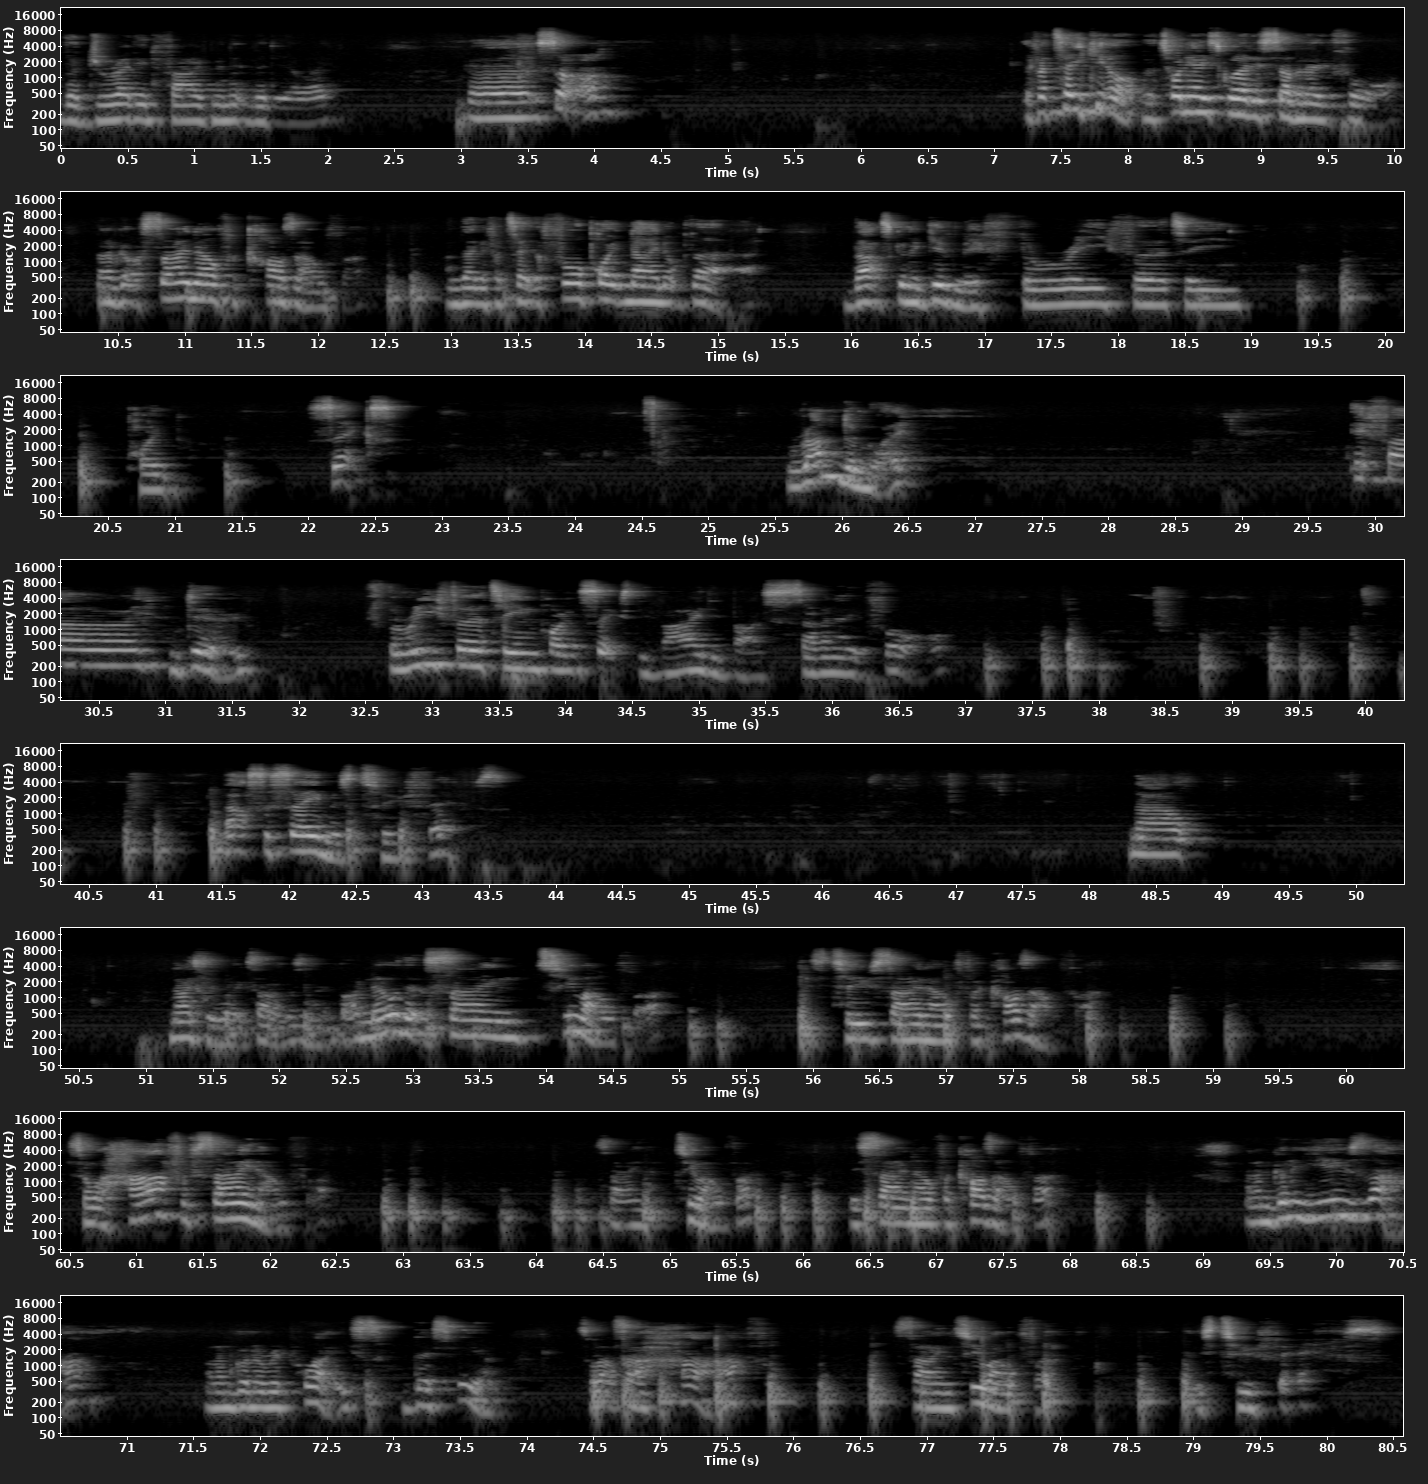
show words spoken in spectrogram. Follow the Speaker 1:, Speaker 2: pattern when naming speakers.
Speaker 1: the dreaded five minute video, eh? Uh, so, if I take it up, the 28 squared is 784, then I've got a sine alpha cos alpha, and then if I take the 4.9 up there, that's going to give me 313.6. Randomly, if I do 313.6 divided by 784, that's the same as 2 fifths. Now, nicely works out, doesn't it? But I know that sine 2 alpha is 2 sine alpha cos alpha. So a half of sine alpha, sine 2 alpha, is sine alpha cos alpha. And I'm going to use that and I'm going to replace this here. So that's a half sine 2 alpha is 2 fifths.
